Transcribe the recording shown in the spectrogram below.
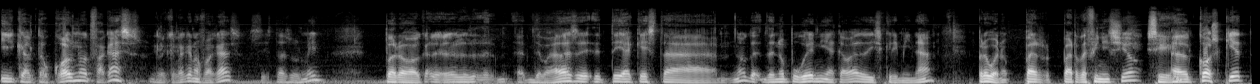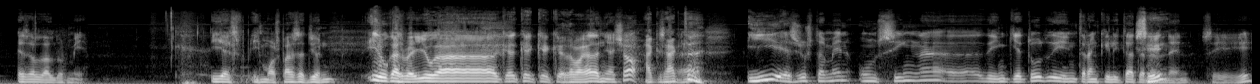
I que el teu cos no et fa cas, clar que no fa cas si estàs dormint, però eh, de vegades eh, té aquesta no? De, de no poder ni acabar de discriminar però bueno, per, per definició Sí. el cos quiet és el del dormir i, els, i molts pares et diuen i el que es belluga que, que, que, que de vegades n'hi ha això Exacte. eh? I és justament un signe eh, d'inquietud i intranquil·litat Sí? en el nen sí,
